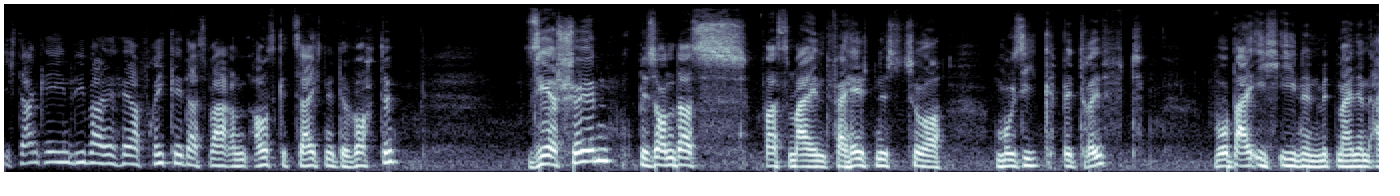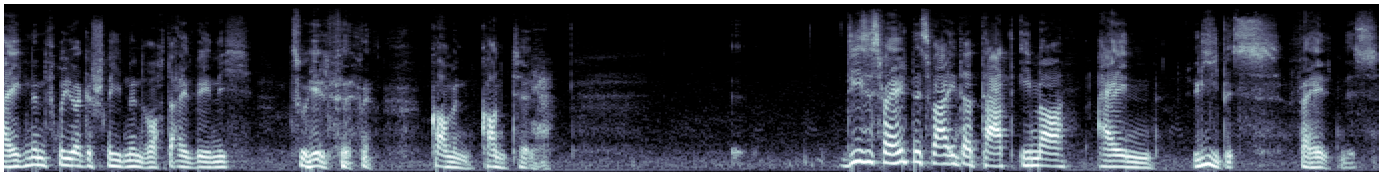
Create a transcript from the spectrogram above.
Ich danke Ihnen, lieber Herr Fricke, das waren ausgezeichnete Worte. Sehr schön, besonders was mein Verhältnis zur Musik betrifft, wobei ich Ihnen mit meinen eigenen früher geschriebenen Worten ein wenig zu Hilfe kommen konnte. Ja. Dieses Verhältnis war in der Tat immer ein Liebesverhältnis.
